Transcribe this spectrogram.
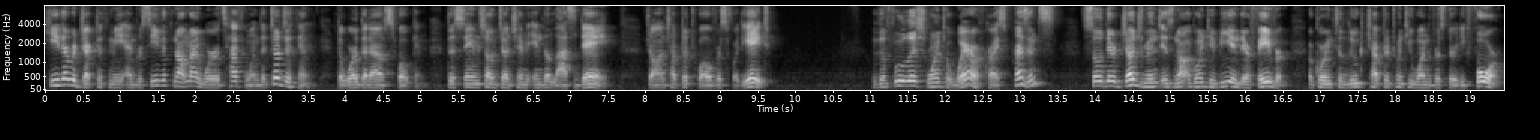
He that rejecteth me and receiveth not my words hath one that judgeth him. The word that I have spoken, the same shall judge him in the last day. John chapter 12, verse 48. The foolish weren't aware of Christ's presence, so their judgment is not going to be in their favor, according to Luke chapter 21 verse 34.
